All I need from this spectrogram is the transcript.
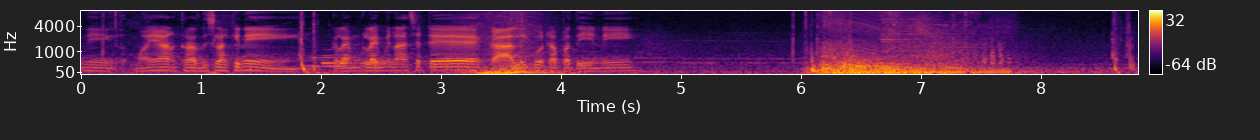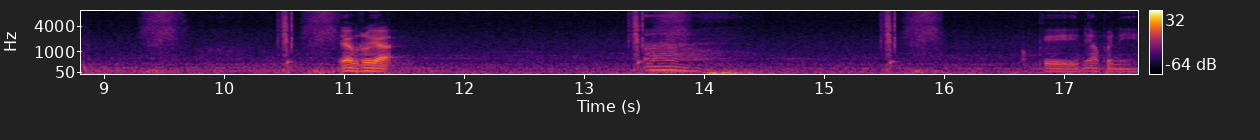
nih lumayan gratis lagi nih. Klaim-klaimin aja deh. Kali gue dapat ini ya bro ya. Ah. oke ini apa nih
